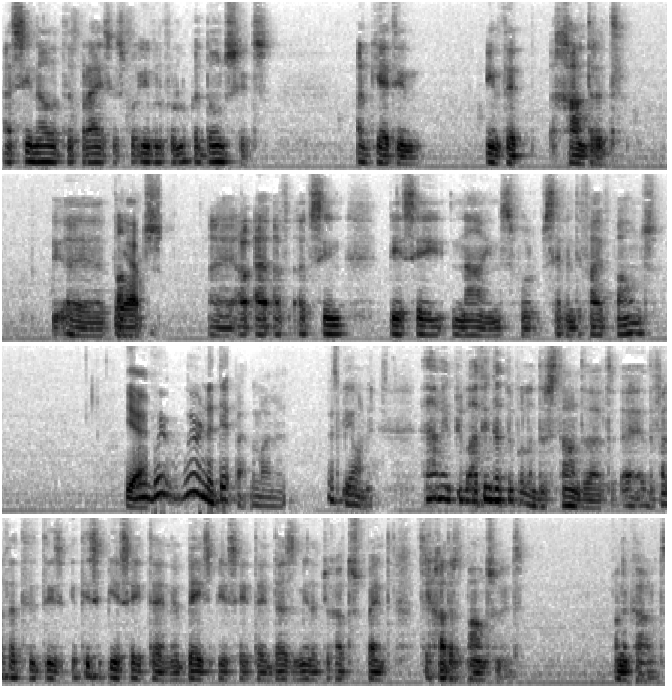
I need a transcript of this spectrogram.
I see now that the prices for even for Luka Doncic are getting in the hundred uh, pounds. Uh, I, I- I've I've seen PSA nines for seventy five pounds. Yeah, We're we're in a dip at the moment. Let's be honest. I mean, people. I think that people understand that uh, the fact that it is it is a PSA 10, a base PSA 10, doesn't mean that you have to spend 300 pounds on it, on a card.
